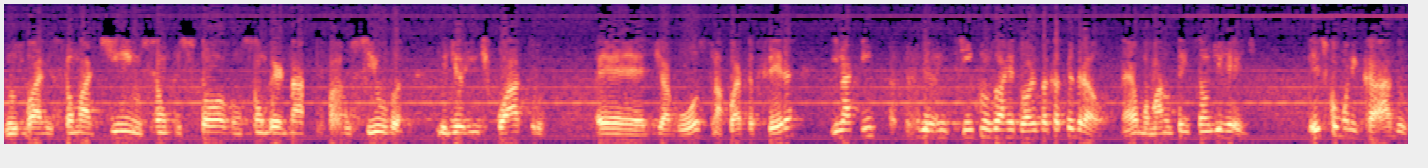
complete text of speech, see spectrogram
nos bairros São Martinho, São Cristóvão, São Bernardo e Pablo Silva, no dia 24 eh, de agosto, na quarta-feira, e na quinta-feira, dia 25, nos arredores da Catedral, né, uma manutenção de rede. Esse comunicado,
